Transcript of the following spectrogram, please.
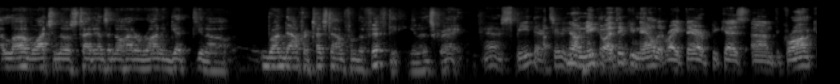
I love watching those tight ends that know how to run and get, you know, run down for a touchdown from the 50. You know, it's great. Yeah, speed there too. No, Nico, I think you nailed it right there because um, the Gronk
